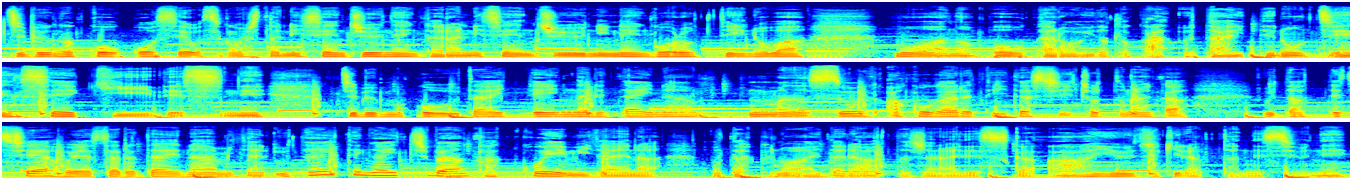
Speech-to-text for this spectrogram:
自分が高校生を過ごした2010年から2012年頃っていうのはもうあのボーカロイドとか歌い手の全盛期ですね。自分もこう歌い手になりたいな。まだすごく憧れていたしちょっとなんか歌ってチヤホヤされたいなみたいな。歌い手が一番かっこいいみたいなオタクの間であったじゃないですか。ああいう時期だったんですよね。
